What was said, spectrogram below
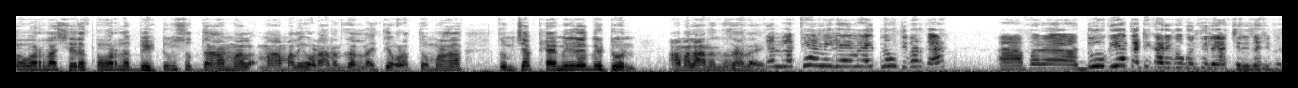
पवारला शरद पवारला भेटून सुद्धा आम्हाला आम्हाला एवढा आनंद झाला नाही तेवढा तुम्हा तुमच्या फॅमिलीला भेटून आम्हाला आनंद झालाय. त्यांना फॅमिली आहे माहीत नव्हती बर का? पर दोघी एका ठिकाणी बघून तिला आश्चर्य झाली बर.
